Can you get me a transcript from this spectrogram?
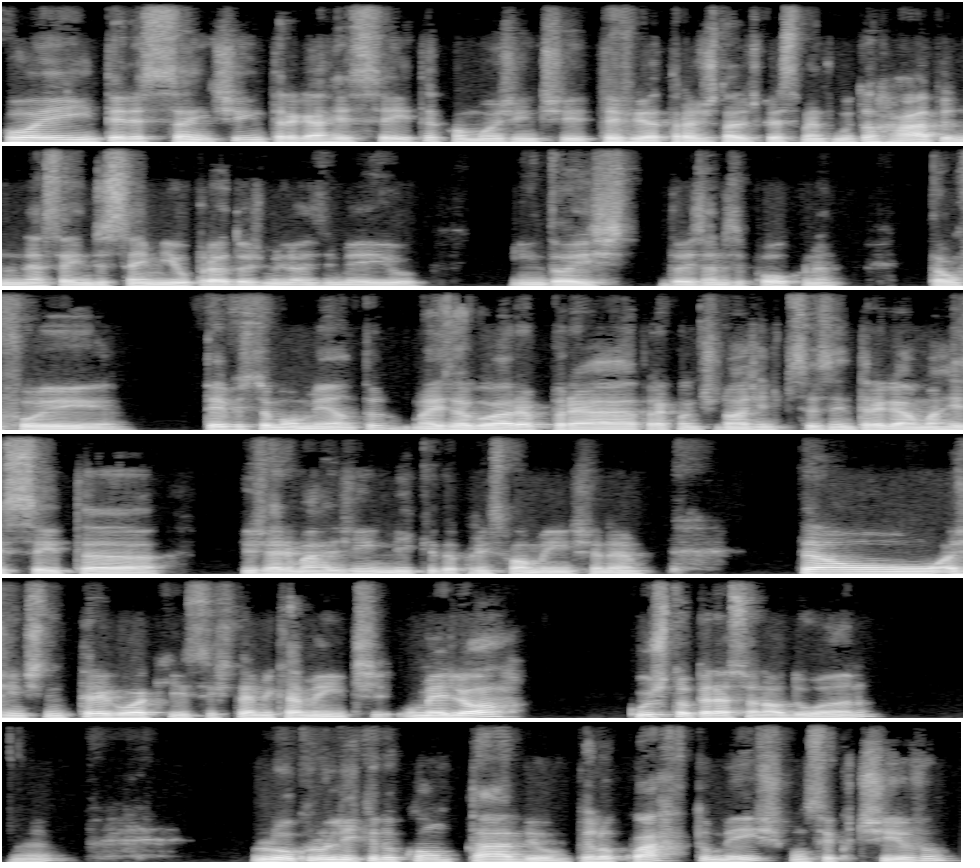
Foi interessante entregar receita, como a gente teve a trajetória de crescimento muito rápido, né? Saindo de 100 mil para 2 milhões e meio em dois, dois anos e pouco, né? Então foi, teve seu momento, mas agora para continuar a gente precisa entregar uma receita que gere margem líquida, principalmente, né? Então a gente entregou aqui sistemicamente o melhor custo operacional do ano, né? Lucro líquido contábil pelo quarto mês consecutivo.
